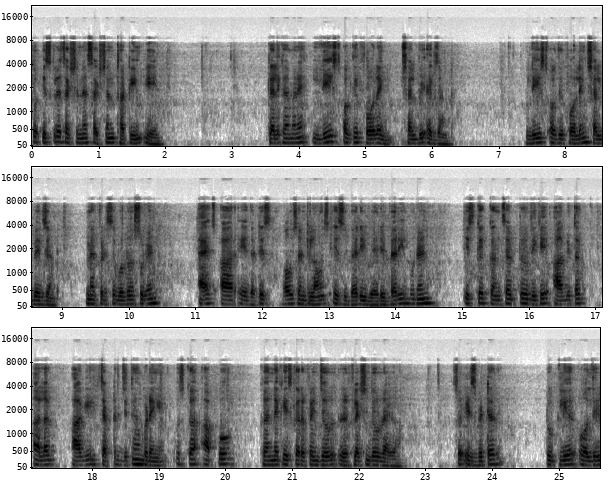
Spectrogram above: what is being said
तो इसके लिए सेक्शन है सेक्शन थर्टीन ए क्या लिखा है मैंने? Least of the following shall be exam least of the following shall be exam मैं फिर से बोल रहा हूँ student H R A that is house and allowance is very very very important इसके कंसेप्ट देखिए आगे तक अलग आगे चैप्टर जितने हम पढ़ेंगे उसका आपको करने के इसका रेफरेंस ज़रूर रिफ्लेक्शन ज़रूर रहेगा so it's better to clear all the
